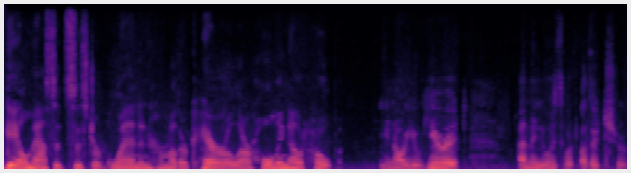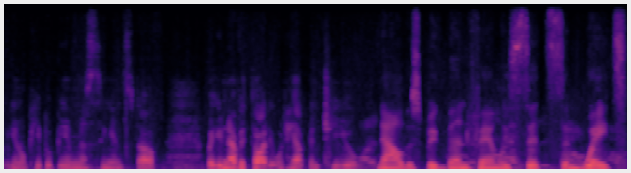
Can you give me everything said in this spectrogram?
Gail Massett's sister Gwen and her mother Carol are holding out hope. You know, you hear it on the news about other, you know, people being missing and stuff, but you never thought it would happen to you. Now this Big Bend family sits and waits.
